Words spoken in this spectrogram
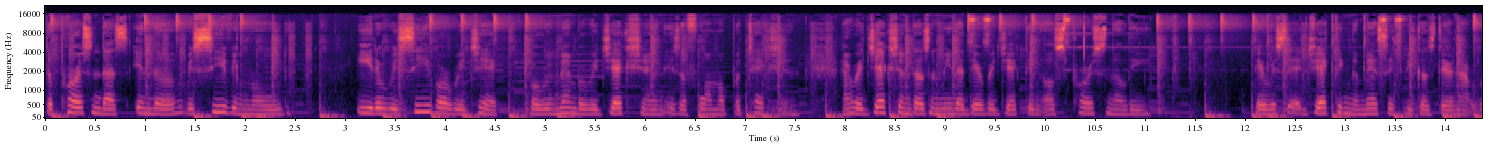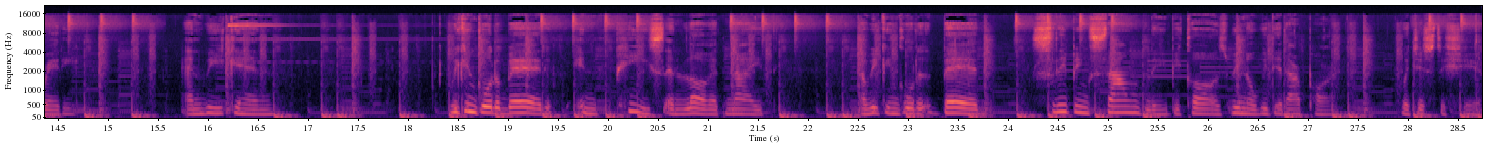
the person that's in the receiving mode either receive or reject. But remember, rejection is a form of protection. And rejection doesn't mean that they're rejecting us personally, they're rejecting the message because they're not ready. And we can we can go to bed in peace and love at night. And we can go to bed sleeping soundly because we know we did our part, which is to share.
